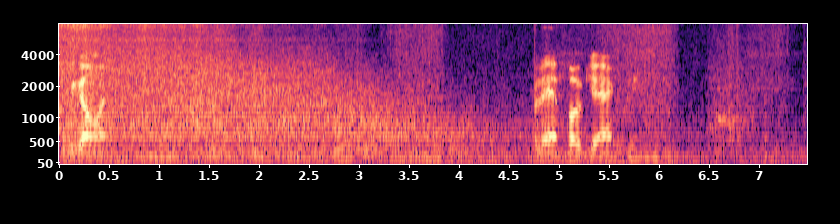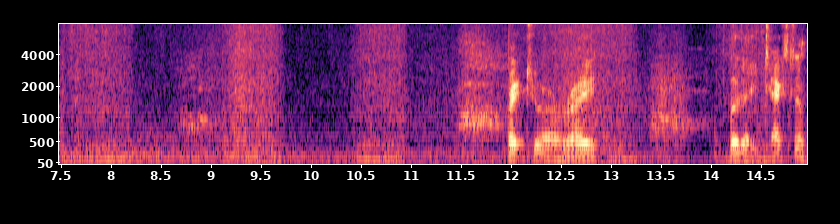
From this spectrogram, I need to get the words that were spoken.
Where we going? Where they at, Bojac? Right to our right. Look at they texting.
